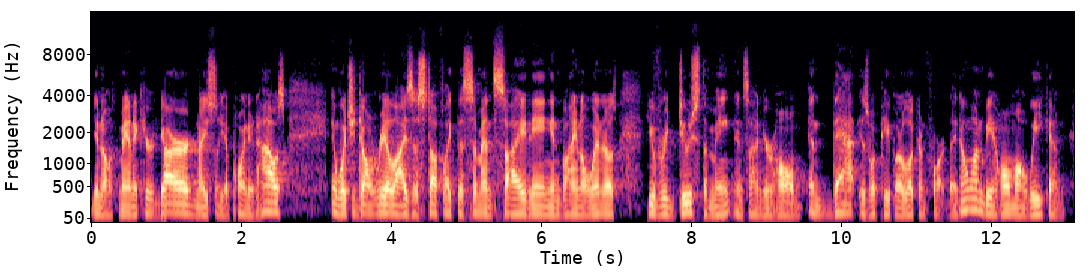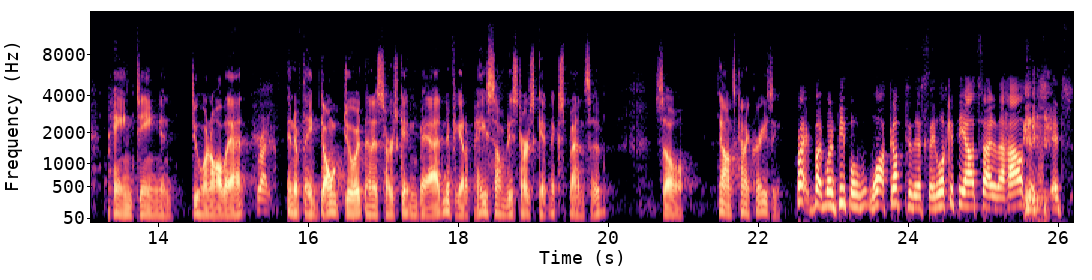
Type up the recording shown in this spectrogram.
You know, manicured yard, nicely appointed house. And what you don't realize is stuff like the cement siding and vinyl windows, you've reduced the maintenance on your home. And that is what people are looking for. They don't want to be at home all weekend painting and doing all that. Right. And if they don't do it, then it starts getting bad. And if you got to pay somebody, it starts getting expensive. So, yeah, it's kind of crazy. Right, but when people walk up to this, they look at the outside of the house. It's it's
